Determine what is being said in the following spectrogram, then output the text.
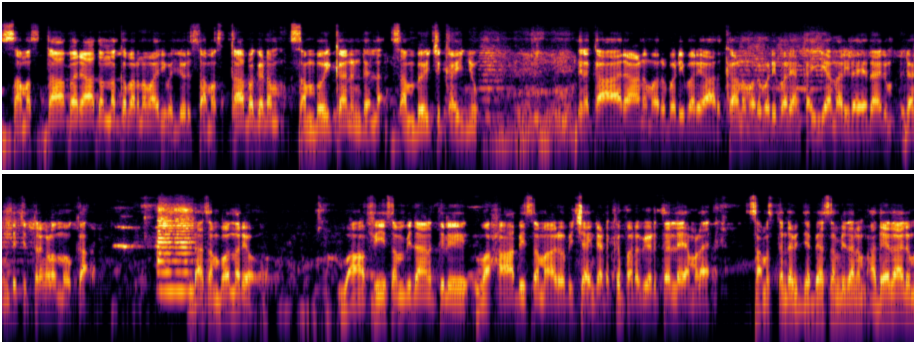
സമസ്താപരാധം എന്നൊക്കെ പറഞ്ഞ മാതിരി വലിയൊരു സമസ്താപകടം സംഭവിക്കാനുണ്ട്. അല്ല സംഭവിച്ചു കഴിഞ്ഞു. ഇതിനൊക്കെ ആരാണ് മറുപടി പറയാ ആർക്കാണ് മറുപടി പറയാൻ കഴിയാന്നറിയില്ല. ഏതായാലും രണ്ട് ചിത്രങ്ങളും നോക്കാം. എന്താ സംഭവം എന്നറിയോ വാഫി സംവിധാനത്തിൽ വഹാബിസം ആരോപിച്ച് അതിന്റെ ഇടയ്ക്ക് പിറവിയെടുത്തല്ലേ നമ്മളെ സമസ്തന്റെ വിദ്യാഭ്യാസ സംവിധാനം അതേതായാലും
